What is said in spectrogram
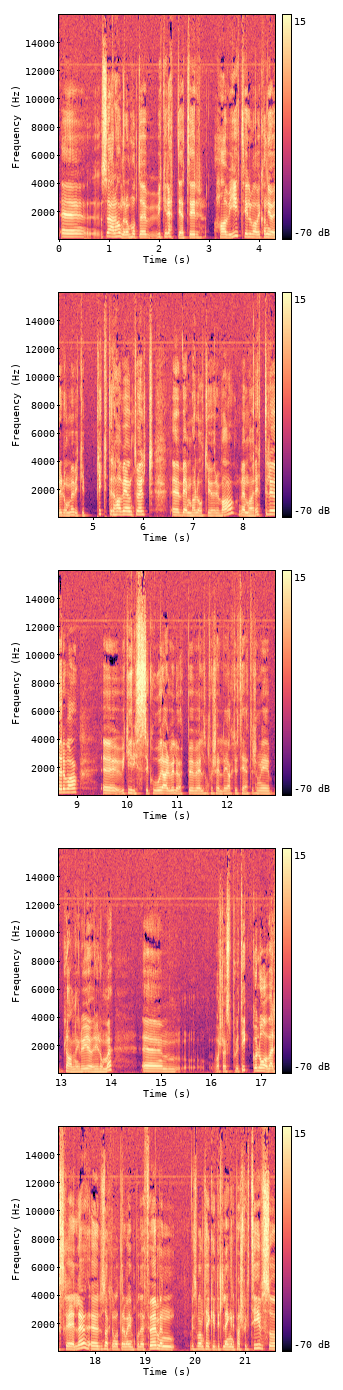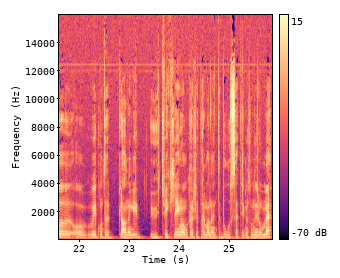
Eh, så her handler det om måte, hvilke rettigheter har vi til hva vi kan gjøre i rommet, hvilke plikter har vi eventuelt, eh, hvem har lov til å gjøre hva, hvem har rett til å gjøre hva, eh, hvilke risikoer er det vi løper ved liksom, forskjellige aktiviteter som vi planlegger å gjøre i rommet. Eh, hva slags politikk og lovverk skal gjelde. Du snakket om at dere var inne på det før, men hvis man tenker litt lengre perspektiv, så, og vi på en måte planlegger utvikling om kanskje permanente bosettinger og sånn i rommet,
